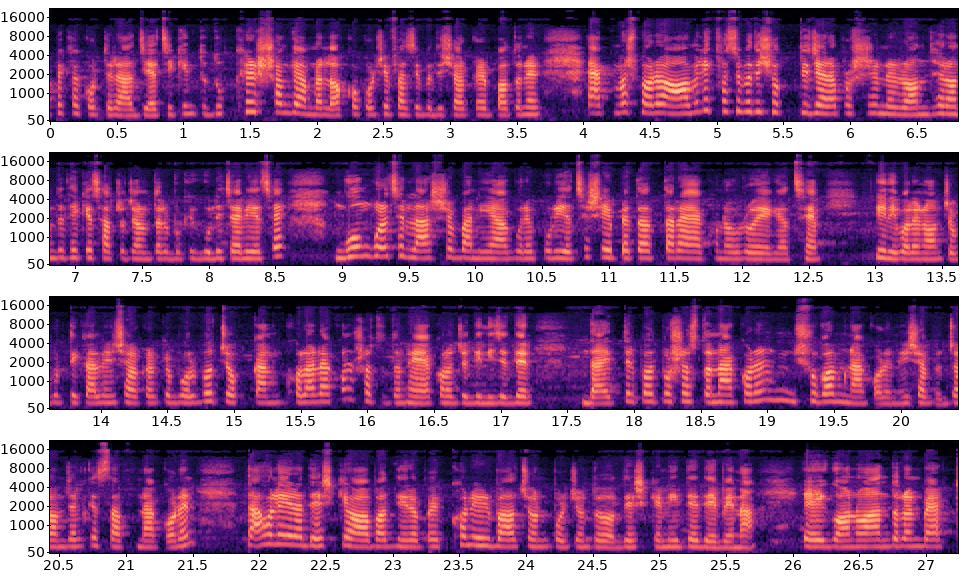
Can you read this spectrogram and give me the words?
অপেক্ষা করতে রাজি আছি। কিন্তু দুঃখের সঙ্গে আমরা লক্ষ্য করছি ফাঁসিবাদী সরকারের পতনের এক মাস পরে আওয়ামী লীগ ফাঁসিবাদী শক্তি যারা প্রশাসনের রন্ধে রন্ধে থেকে ছাত্র জনতার বুকে গুলি চালিয়েছে, গুম করেছে, লাশ বানিয়ে আগুনে পুড়িয়েছে সেই তারা এখনও রয়ে গেছে। তিনি বলেন, অন্তর্বর্তীকালীন সরকারকে বলব, চোখ কান খোলা রাখুন, সচেতন হয়ে এখনও যদি নিজেদের দায়িত্বের পথ প্রশস্ত না করেন, সুগম না করেন, এসব জঞ্জালকে সাফ না করেন, তাহলে এরা দেশকে অবাধ, নিরপেক্ষ নির্বাচন পর্যন্ত দেশকে নিতে দেবে না। এই গণ আন্দোলন ব্যর্থ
